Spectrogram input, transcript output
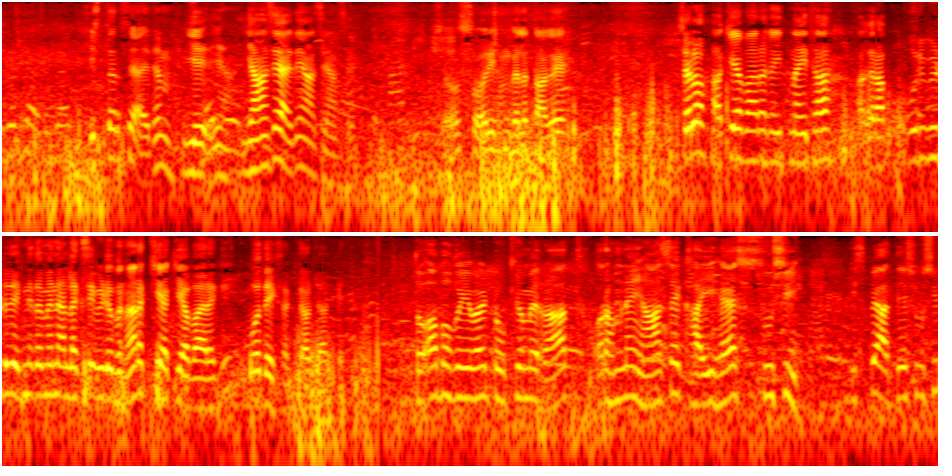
इस तरफ़ से आए थे हम। ये यहाँ से आए थे, यहाँ से यहाँ से। सॉरी हम गलत आ गए। चलो अकिया बारह का इतना ही था। अगर आपको पूरी वीडियो देखनी तो मैंने अलग से वीडियो बना रखी है अकिया बारह की। वो देख सकते हो आप जाके। तो अब हो गई भाई टोक्यो में रात, और हमने यहाँ से खाई है सुशी। इस पे आती है सुशी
